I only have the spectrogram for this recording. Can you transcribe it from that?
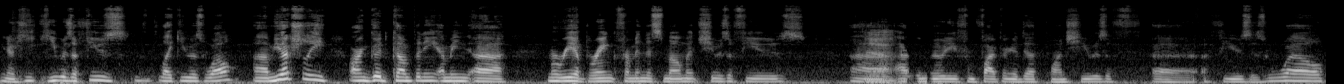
you know he, he was a fuse like you as well um, you actually are in good company i mean uh, maria brink from in this moment she was a fuse uh, yeah. Ivan Moody from Five Finger Death Punch. He was a, uh, a fuse as well.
